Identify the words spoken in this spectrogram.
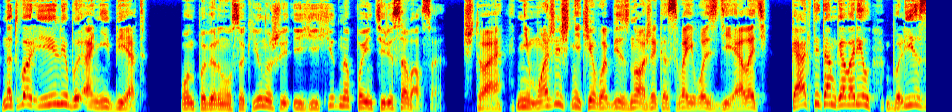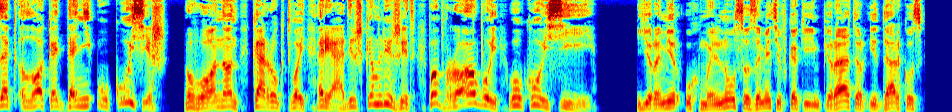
натворили бы они бед». Он повернулся к юноше и ехидно поинтересовался. «Что, не можешь ничего без ножика своего сделать? Как ты там говорил, близок локоть да не укусишь? Вон он, корук твой, рядышком лежит, попробуй, укуси!» Яромир ухмыльнулся, заметив, как и император, и Даркус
